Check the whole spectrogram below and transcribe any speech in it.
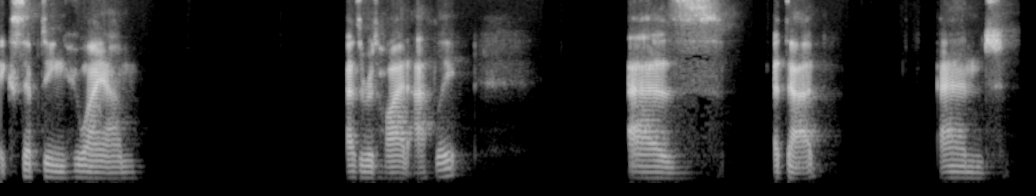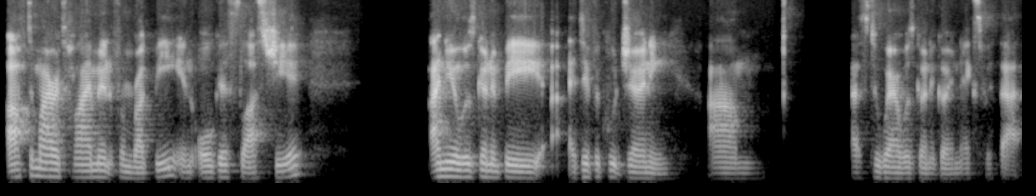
accepting who I am as a retired athlete, as a dad, and after my retirement from rugby in August last year, I knew it was going to be a difficult journey um, as to where I was going to go next with that.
